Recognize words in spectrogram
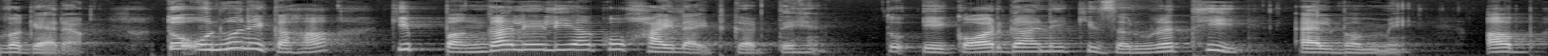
वगैरह। तो उन्होंने कहा कि पंगा ले लिया को हाईलाइट करते हैं। तो एक और गाने की ज़रूरत थी एल्बम में। अब,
